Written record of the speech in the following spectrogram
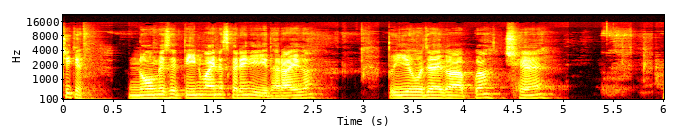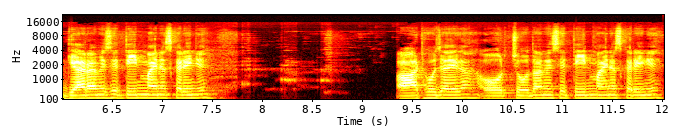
ठीक है? नौ में से तीन माइनस करेंगे, इधर आएगा। तो ये हो जाएगा आपका छः ग्यारह में से तीन माइनस करेंगे। आठ हो जाएगा और चौदह में से तीन माइनस करेंगे।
